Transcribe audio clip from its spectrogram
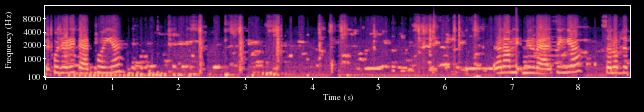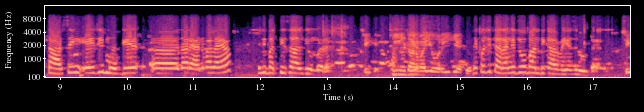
ਦੇਖੋ ਜਿਹੜੀ ਡੈਥ ਹੋਈ ਹੈ ਇਹਦਾ ਨਾਮ ਨਿਰਵੈਲ ਸਿੰਘ ਆ ਸਨ of ਜਗਤਾਰ ਸਿੰਘ। ਇਹ ਜੀ ਮੋਗੇ ਅਹ, ਦਾ ਰਹਿਣ ਵਾਲਾ ਆ। ਇਹਦੀ 32 ਸਾਲ ਦੀ ਉਮਰ ਹੈ। ਠੀਕ ਹੈ। ਕੀ ਕਾਰਵਾਈ ਹੋ ਰਹੀ ਜੀ ਅੱਗੇ ਦੇਖੋ ਜੀ ਕਰਾਂਗੇ ਜੋ ਬੰਦੀ ਕਾਰਵਾਈ ਹੈ ਜ਼ਰੂਰ ਕਰਾਂਗੇ।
